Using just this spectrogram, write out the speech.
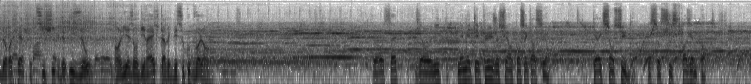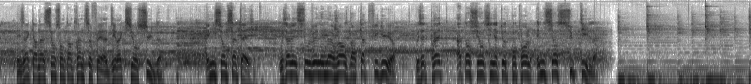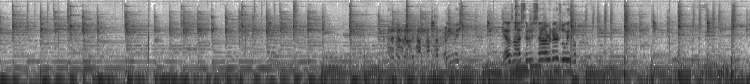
De recherche psychique de ISO en liaison directe avec des soucoupes volantes. 07 08, n'émettez plus, je suis en consécration. Direction sud, SO 6, troisième porte. Les incarnations sont en train de se faire, direction sud. Émission de synthèse. Vous allez soulever l'émergence dans quatre figures. Vous êtes prête Attention, signature de contrôle, émission subtile.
